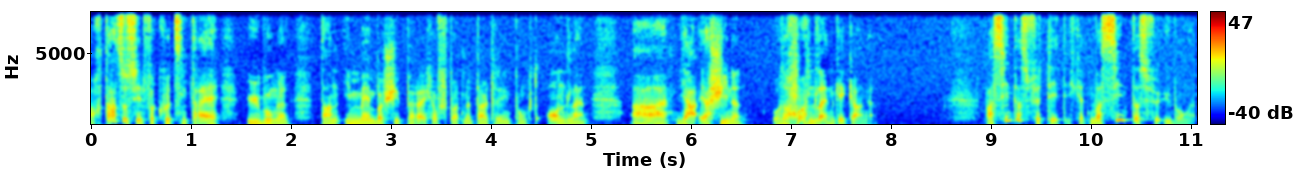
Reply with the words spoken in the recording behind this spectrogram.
Auch dazu sind vor kurzem drei Übungen dann im Membership-Bereich auf sportmetalltraining.online äh, ja, erschienen oder online gegangen. Was sind das für Tätigkeiten? Was sind das für Übungen?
